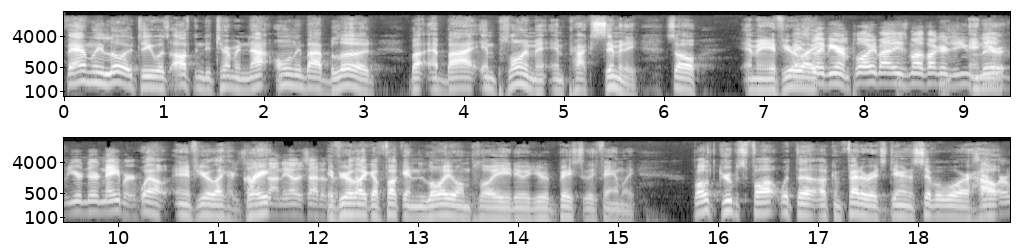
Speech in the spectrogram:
Family loyalty was often determined not only by blood, but uh, by employment and proximity. So, I mean, if you're Basically, like, if you're employed by these motherfuckers, you live, you're, you're, their neighbor. well, and if you're like a Besides great, on the other side of if you're like a fucking loyal employee, dude, you're basically family. Both groups fought with the uh, Confederates during the Civil War. However,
